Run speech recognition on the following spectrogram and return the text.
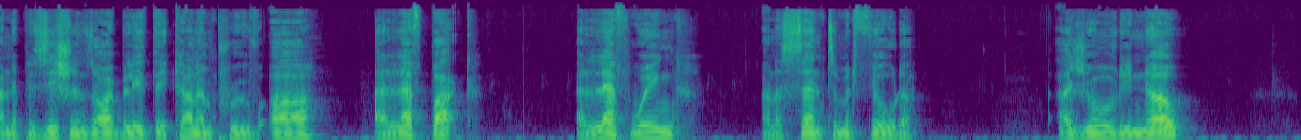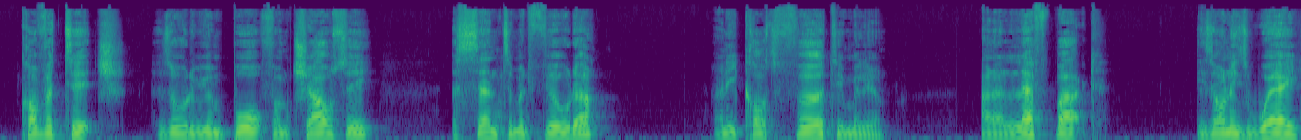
and the positions I believe they can improve are a left back, a left wing, and a centre midfielder. As you already know, Kovacic has already been bought from Chelsea, a centre midfielder, and he costs 30 million. And a left back is on his way,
